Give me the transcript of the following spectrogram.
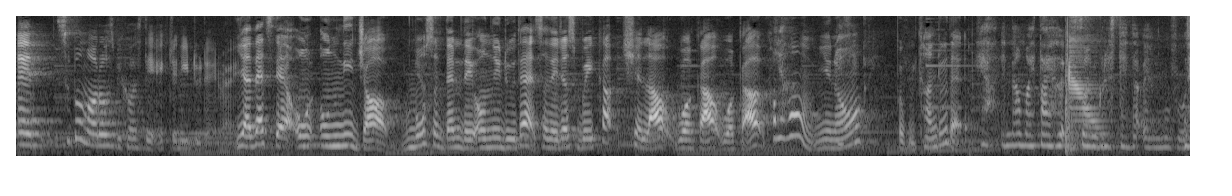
And supermodels because they actually do that, right? Yeah, that's their o- only job. Most of them, they only do that. So they just wake up, chill out, work out, work out, come home, you know? But we can't do that. Yeah, and now my thigh hurts, so I'm gonna stand up and move on.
